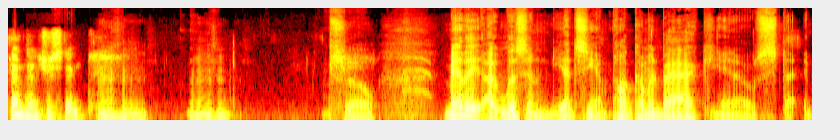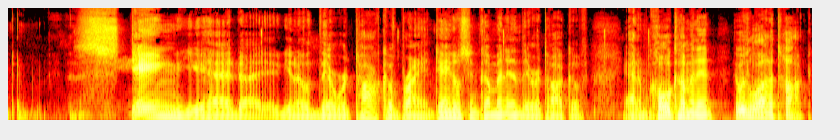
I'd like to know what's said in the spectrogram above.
that's interesting So, man, they uh, listen. You had CM Punk coming back. You know, St- Sting. You had, uh, you know, there were talk of Bryan Danielson coming in. There were talk of Adam Cole coming in. There was a lot of talk.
